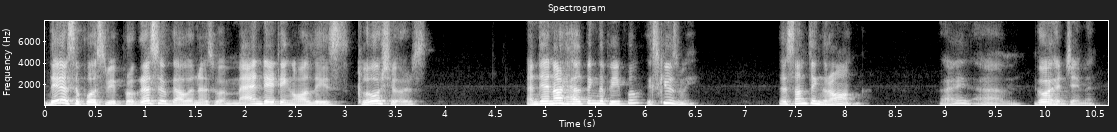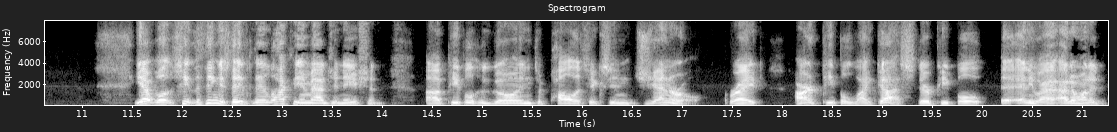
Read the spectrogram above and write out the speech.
they are supposed to be progressive governors who are mandating all these closures and they're not helping the people. Excuse me. There's something wrong. Right? Um, go ahead, Jamen. Yeah, well, see, the thing is, they, they lack the imagination. Uh, people who go into politics in general, right, aren't people like us. They're people. Anyway, I, I don't want to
